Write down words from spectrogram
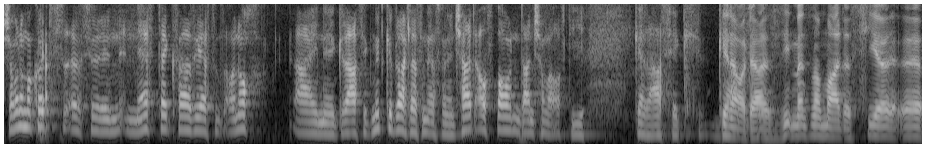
Schauen wir noch mal kurz ja. Äh, für den Nasdaq quasi. Hast du uns auch noch eine Grafik mitgebracht. Lass uns erstmal den Chart aufbauen und dann schauen wir auf die Grafik. Genau, dazu. da sieht man es nochmal, dass hier äh,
